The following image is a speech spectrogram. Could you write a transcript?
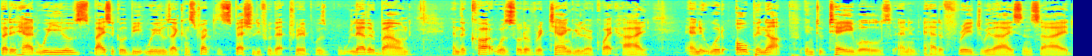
but it had wheels, bicycle beat wheels. I constructed especially for that trip. It was leather bound, and the cart was sort of rectangular, quite high, and it would open up into tables, and it had a fridge with ice inside.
